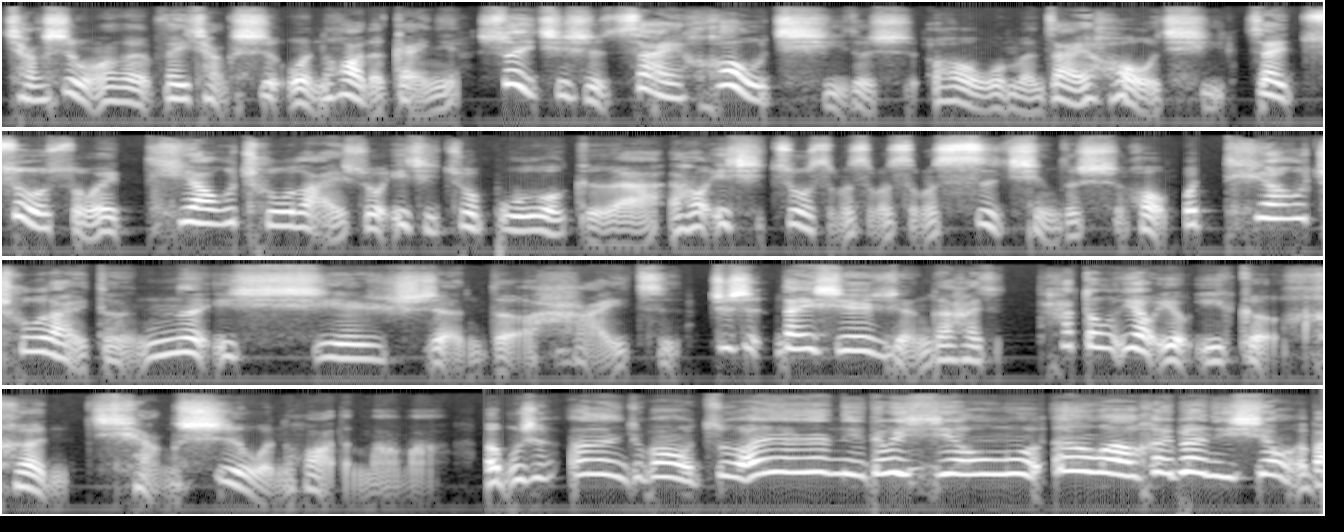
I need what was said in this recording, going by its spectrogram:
强势文化的非强势文化的概念。所以其实，在后期的时候，我们在后期在做所谓挑出来说一起做部落格啊，然后一起做什么什么什么事情的时候，我挑出来的那一些人。的孩子，就是那些人跟孩子，他都要有一个很强势文化的妈妈。不是啊，你就帮我做，哎呀，你都会凶我，嗯，我好害怕你凶我，不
